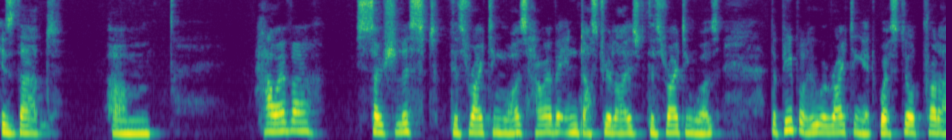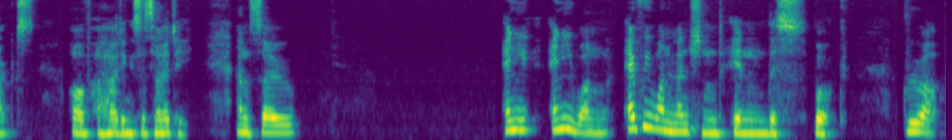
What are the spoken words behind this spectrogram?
is that, um, however socialist this writing was, however industrialized this writing was, the people who were writing it were still products of a herding society. And so any anyone everyone mentioned in this book grew up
